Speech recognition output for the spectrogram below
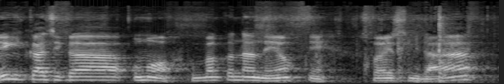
여기까지가, 어머, 금방 끝났네요. 네, 수고하셨습니다.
